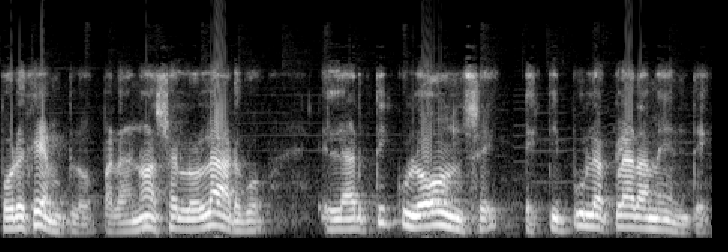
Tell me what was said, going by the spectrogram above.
Por ejemplo, para no hacerlo largo, el artículo 11 estipula claramente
